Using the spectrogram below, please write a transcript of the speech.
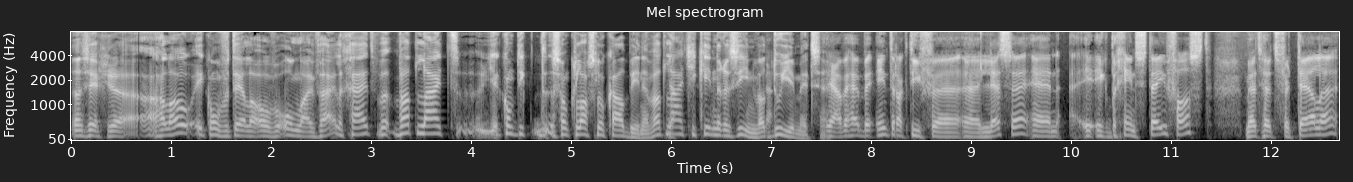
Dan zeg je: eh, Hallo, ik kom vertellen over online veiligheid. Wa- Wat laat. Je komt die- zo'n klaslokaal binnen. Wat laat je kinderen zien? Wat doe je met ze? Ja, we hebben interactieve eh, lessen. En ik begin stevast met het vertellen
